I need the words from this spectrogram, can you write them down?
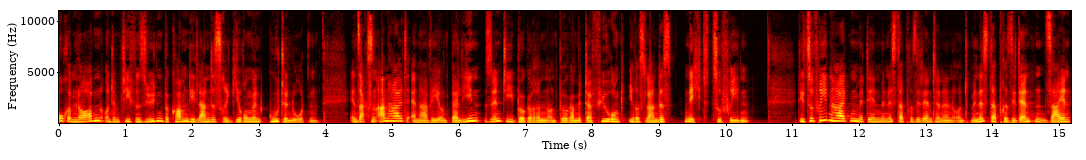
Hoch im Norden und im tiefen Süden bekommen die Landesregierungen gute Noten. In Sachsen-Anhalt, NRW und Berlin sind die Bürgerinnen und Bürger mit der Führung ihres Landes nicht zufrieden. Die Zufriedenheiten mit den Ministerpräsidentinnen und Ministerpräsidenten seien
